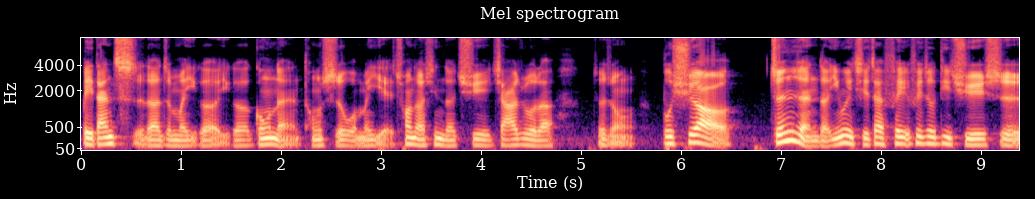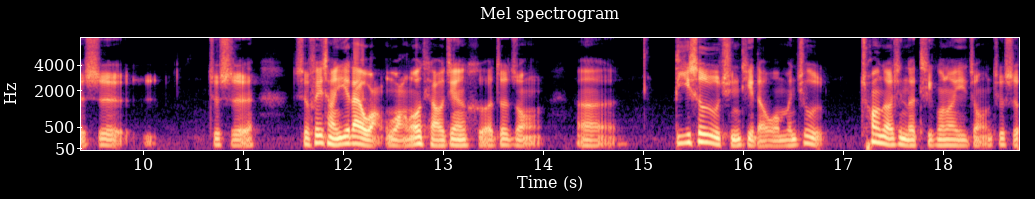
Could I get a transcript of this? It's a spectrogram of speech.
背单词的这么一个一个功能，同时我们也创造性的去加入了这种不需要。真人的，因为其实，在非非洲地区是是，就是是非常依赖网网络条件和这种呃低收入群体的，我们就创造性的提供了一种就是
